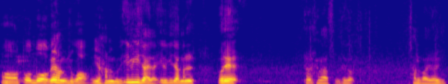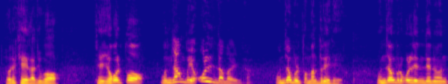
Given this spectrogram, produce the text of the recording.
어, 또 뭐 외상 주고 이 하는 거 일기장이다. 일기장을 요래 해놨습니다. 이거 잘 봐요. 이렇게 해가지고 이제 요걸 또 원장부에 올린단 말입니다. 원장부를 또 만들어야 돼요. 원장부를 올리는 데는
